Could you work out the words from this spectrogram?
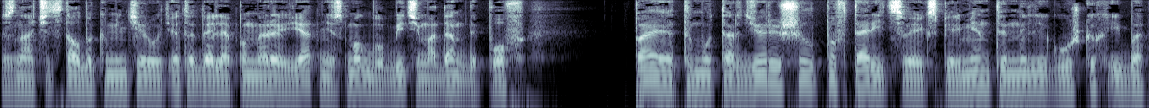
Значит, стал бы комментировать это Деля Помере яд, не смог бы убить и мадам де Поф – Поэтому Тардье решил повторить свои эксперименты на лягушках, ибо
